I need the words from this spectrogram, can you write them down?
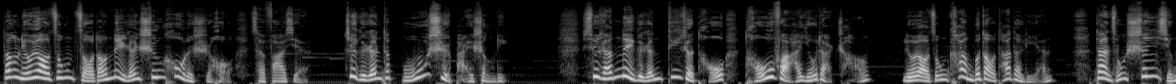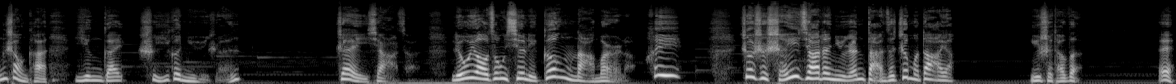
当刘耀宗走到那人身后的时候，才发现这个人他不是白胜利。虽然那个人低着头，头发还有点长，刘耀宗看不到他的脸，但从身形上看，应该是一个女人。这一下子，刘耀宗心里更纳闷了：嘿，这是谁家的女人胆子这么大呀？于是他问：“哎，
